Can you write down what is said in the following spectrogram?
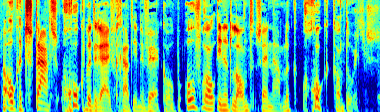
Maar ook het staatsgokbedrijf gaat in de verkoop. Overal in het land zijn namelijk gokkantoortjes.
